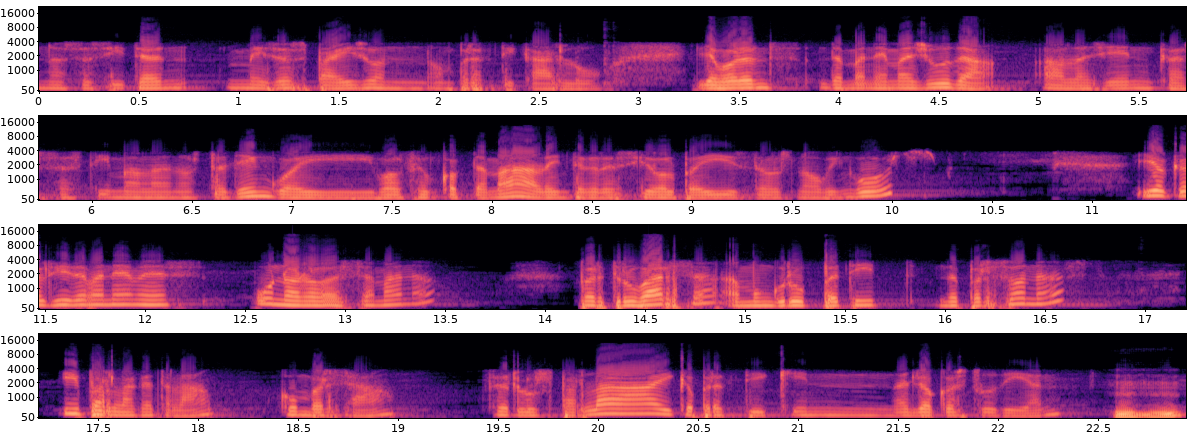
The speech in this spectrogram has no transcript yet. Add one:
necessiten més espais on, on practicar-lo. Llavors demanem ajuda a la gent que s'estima la nostra llengua i vol fer un cop de mà a la integració al país dels nouvinguts i el que els hi demanem és una hora a la setmana per trobar-se amb un grup petit de persones i parlar català, conversar, fer-los parlar i que practiquin allò que estudien. Uh -huh.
